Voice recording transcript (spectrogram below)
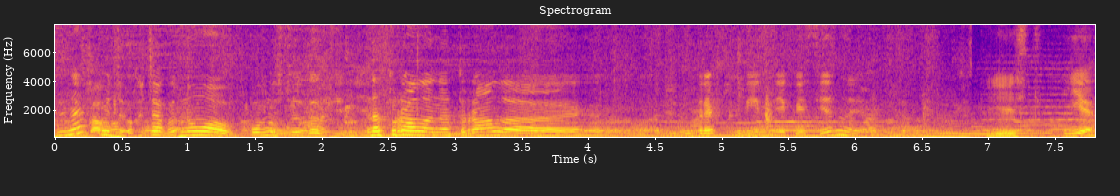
ти знаєш, хоч, хоча б одного повністю за- натурала, натурала е, древ квін якийсь є знайомий? Есть. Є.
